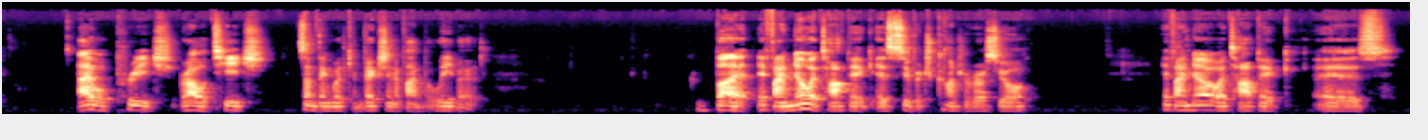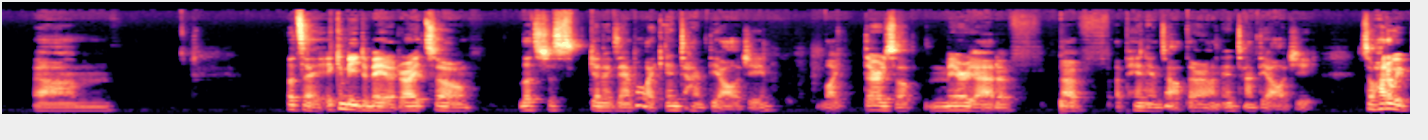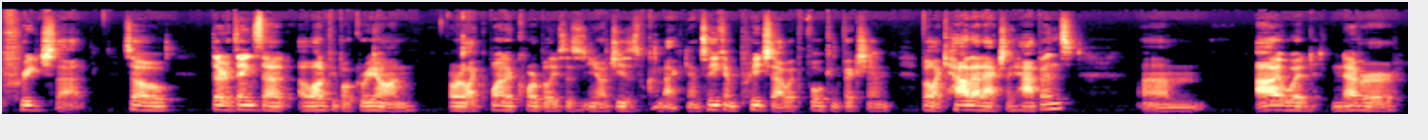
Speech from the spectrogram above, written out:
I will preach or I will teach something with conviction if I believe it. But if I know a topic is super controversial, if I know a topic is, um, let's say it can be debated, right? So let's just get an example like end time theology. Like there's a myriad of, of opinions out there on end time theology. So how do we preach that? So there are things that a lot of people agree on or like one of the core beliefs is you know jesus will come back again. So you can preach that with full conviction. But like how that actually happens um, i would never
